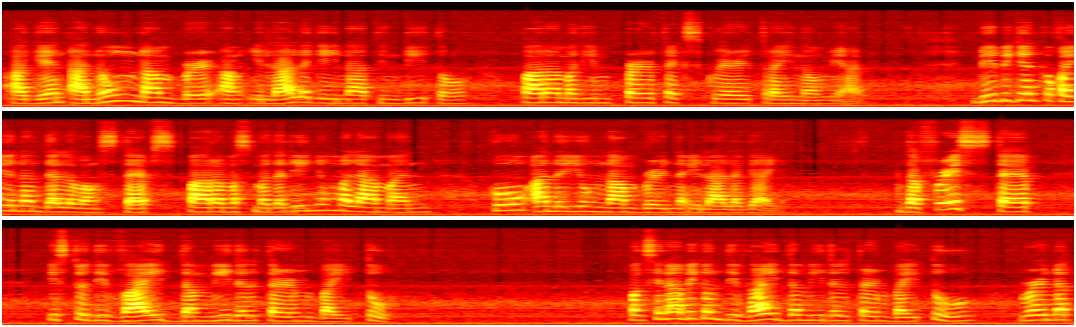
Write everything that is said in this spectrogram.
again, anong number ang ilalagay natin dito para maging perfect square trinomial? Bibigyan ko kayo ng dalawang steps para mas madali nyong malaman kung ano yung number na ilalagay. The first step is to divide the middle term by 2. Pag sinabi kong divide the middle term by 2, we're not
